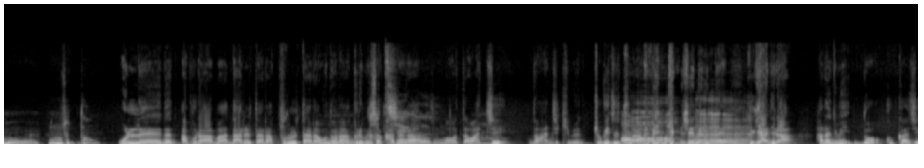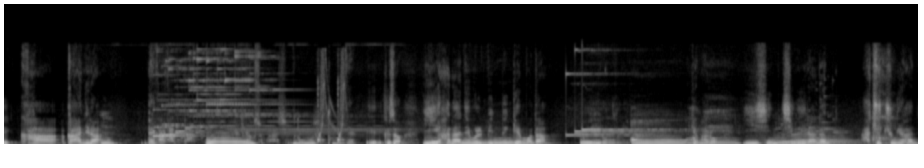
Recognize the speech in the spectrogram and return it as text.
음, 너무 좋다. 원래는 아브라함아 나를 따라 불을 따라오너라 음, 그러면서 가다가 되는데. 어, 나 왔지? 너 안 지키면 쪼개질 줄 어, 알아 어, 이렇게 어. 하셔야 되는데 네네네네. 그게 아니라 하나님이 너 끝까지 가가 아니라 음. 내가 간다 이렇게 약속을 하신 거예요. 네. 그래서 이 하나님을 믿는 게 뭐다? 의로움이다. 어, 이게 바로 아멘. 이신칭이라는 아주 중요한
